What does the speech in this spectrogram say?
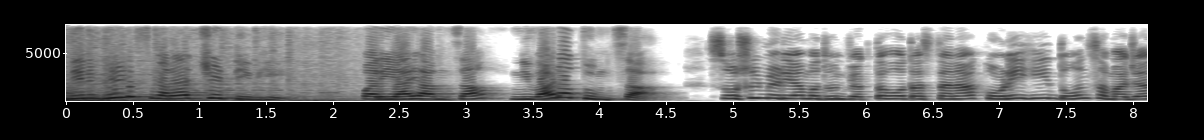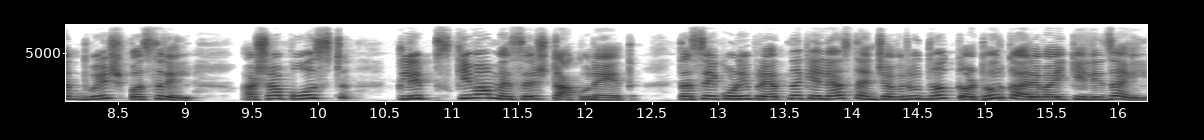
निर्भीड स्वराज्य टीव्ही. पर्याय आमचा निवाडा तुमचा. सोशल मीडियामधून व्यक्त होत असताना कोणीही दोन समाजात द्वेष पसरेल अशा पोस्ट क्लिप्स किंवा मेसेज टाकू नयेत. तसे कोणी प्रयत्न केल्यास त्यांच्याविरुद्ध कठोर कार्यवाही केली जाईल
